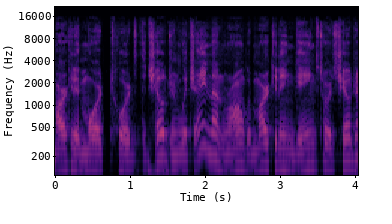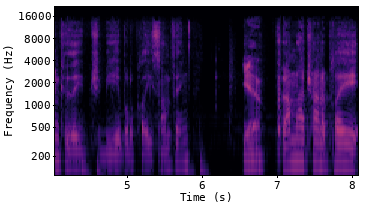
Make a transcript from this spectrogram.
marketed more towards the children, which ain't nothing wrong with marketing games towards children because they should be able to play something. yeah, But I'm not trying to play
